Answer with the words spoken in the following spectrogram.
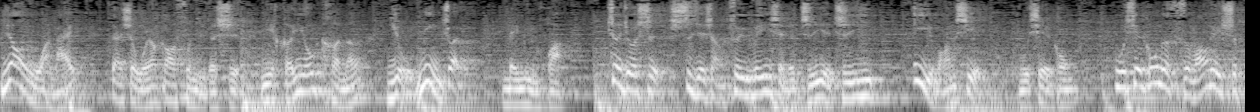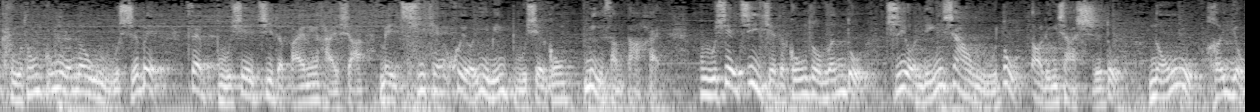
让我来？但是我要告诉你的是，你很有可能有命赚，没命花。这就是世界上最危险的职业之一——帝王蟹捕蟹工。捕蟹工的死亡率是普通工人的五十倍。在捕蟹季的白令海峡，每七天会有一名捕蟹工命丧大海。捕蟹季节的工作温度只有零下五度到零下十度，浓雾和涌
